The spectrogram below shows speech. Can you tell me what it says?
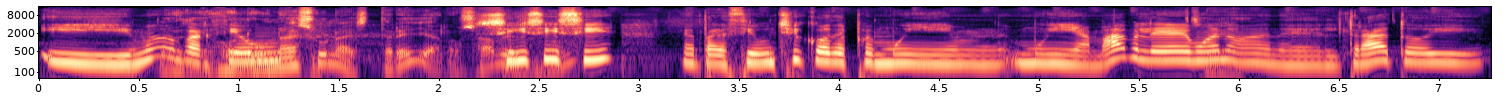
Y bueno, me pareció un, Luna es una estrella, lo sabes. sí, sí, ¿no? sí, me pareció un chico después muy, muy amable, bueno, en el trato y,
